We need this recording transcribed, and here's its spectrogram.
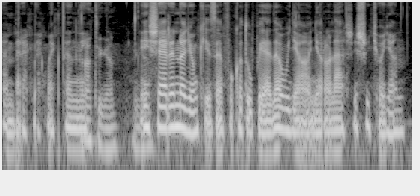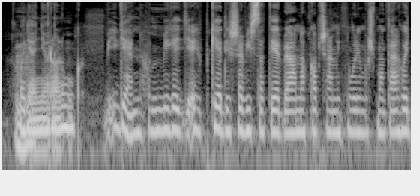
embereknek megtenni. Hát igen. igen. És erre nagyon kézenfogható példa, ugye a nyaralás, és úgy hogyan, uh-huh. hogyan nyaralunk. Igen, még egy kérdésre visszatérve annak kapcsán, amit Nóri most mondtál, hogy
